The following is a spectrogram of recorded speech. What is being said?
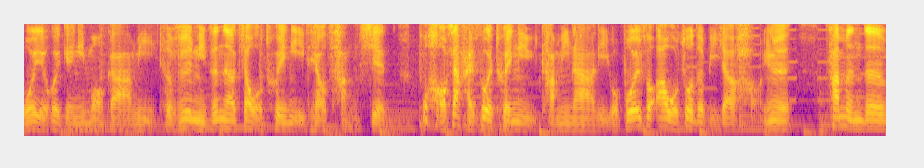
我也会给你某个阿米。可是你真的要叫我推你一条长线，我好像还是会推你卡米纳利。我不会说啊，我做的比较好，因为他们的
